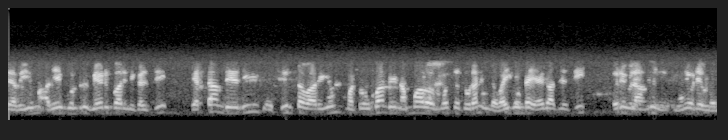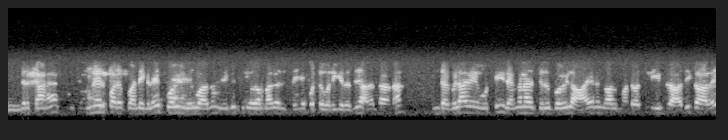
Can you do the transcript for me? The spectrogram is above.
சேவையும் அதே போன்று வேடுபாரி நிகழ்ச்சி எட்டாம் தேதி தீர்த்தவாரியும் மற்றும் ஒன்பதாம் தேதி நம்மாளோர் மோச்சத்துடன் இந்த வைகுண்ட ஏகாதசி பெருவிழா வந்து நிறைவடைய உள்ளது இதற்கான முன்னேற்பாடு பணிகளை கோயில் நிர்வாகம் வெகு தீவிரமாக செய்யப்பட்டு வருகிறது. அதற்காக தான் இந்த விழாவை ஒட்டி ரங்கநாத திருக்கோவில் ஆயிரங்கால் மண்டபத்தில் இன்று அதிகாலை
